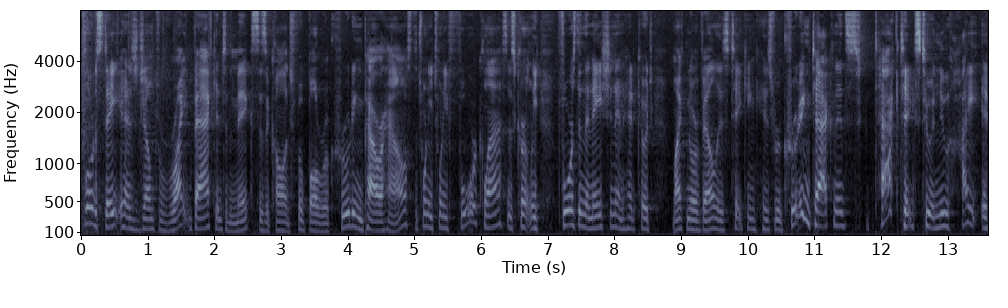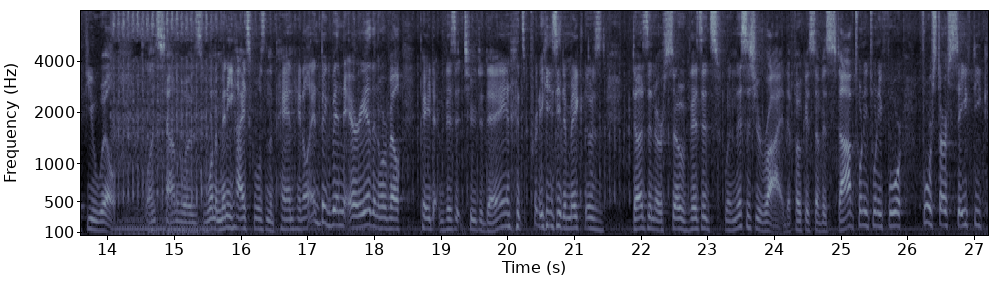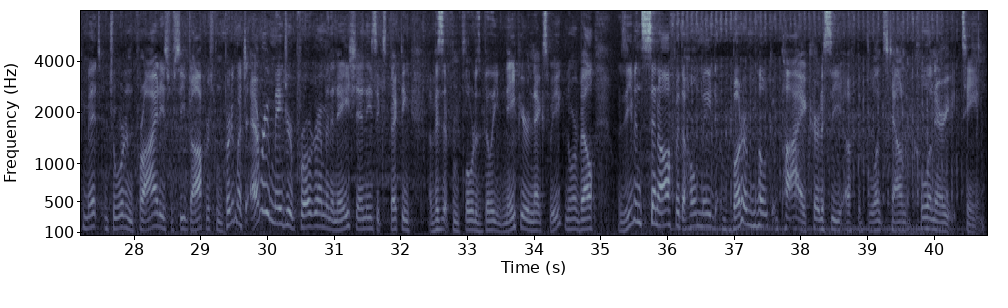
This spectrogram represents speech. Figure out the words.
Florida State has jumped right back into the mix as a college football recruiting powerhouse. The 2024 class is currently fourth in the nation, and head coach Mike Norvell is taking his recruiting tactics, to a new height, if you will. Blountstown was one of many high schools in the Panhandle and Big Bend area that Norvell paid a visit to today, and it's pretty easy to make those dozen or so visits when this is your ride. The focus of his stop, 2024 four-star safety commit Jordan Pride. He's received offers from pretty much every major program in the nation. He's expecting a visit from Florida's Billy Napier next week. Norvell was even sent off with a homemade buttermilk pie courtesy of the Blountstown culinary team.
